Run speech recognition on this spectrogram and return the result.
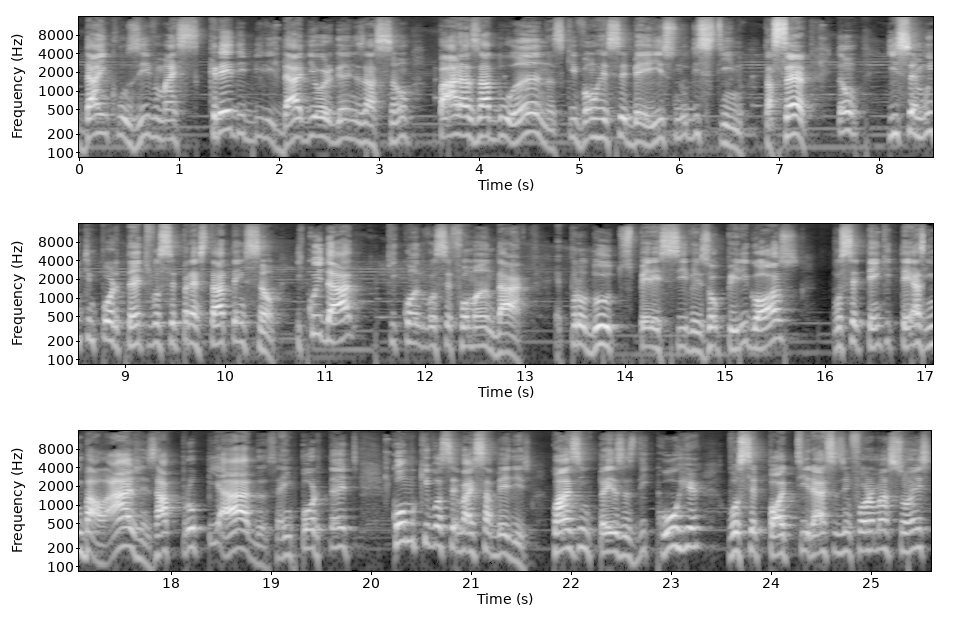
dá inclusive mais credibilidade e organização para as aduanas que vão receber isso no destino, tá certo? Então, isso é muito importante você prestar atenção. E cuidado que quando você for mandar é, produtos perecíveis ou perigosos, você tem que ter as embalagens apropriadas. É importante. Como que você vai saber disso? Com as empresas de courier, você pode tirar essas informações.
